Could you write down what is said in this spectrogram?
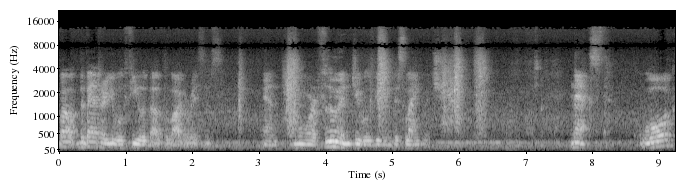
well, the better you will feel about the logarithms and more fluent you will be in this language. Next, log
